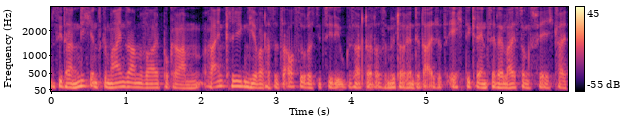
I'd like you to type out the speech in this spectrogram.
sie dann nicht ins gemeinsame Wahlprogramm reinkriegen. Hier war das jetzt auch so, dass die CDU gesagt hat, also Mütterrente, da ist jetzt echt die Grenze der Leistungsfähigkeit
